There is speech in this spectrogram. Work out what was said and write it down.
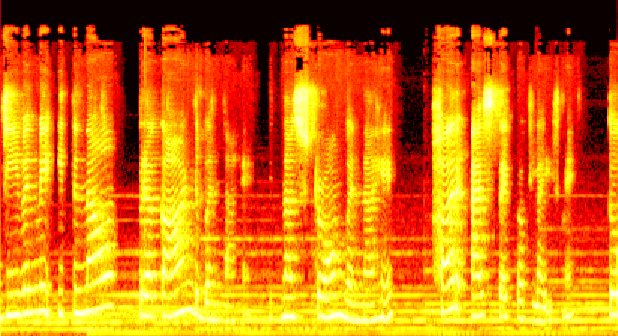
जीवन में इतना प्रकांड बनना है, इतना स्ट्रॉन्ग बनना है हर एस्पेक्ट ऑफ़ लाइफ में तो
